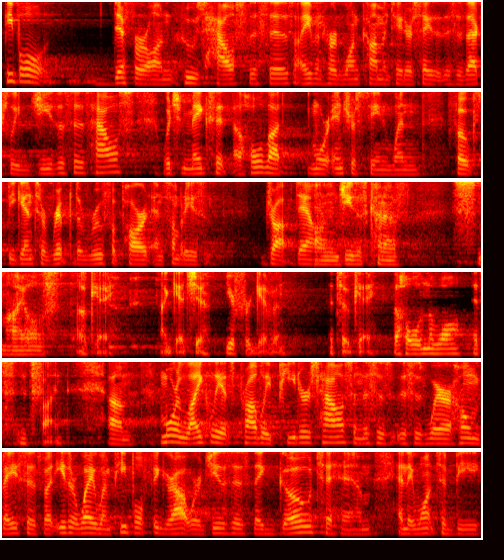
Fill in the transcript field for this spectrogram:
People differ on whose house this is. I even heard one commentator say that this is actually Jesus' house, which makes it a whole lot more interesting when folks begin to rip the roof apart and somebody's dropped down and Jesus kind of smiles. Okay, I get you. You're forgiven. It's okay. The hole in the wall, it's, it's fine. Um, more likely, it's probably Peter's house, and this is, this is where home base is. But either way, when people figure out where Jesus is, they go to him and they want to be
